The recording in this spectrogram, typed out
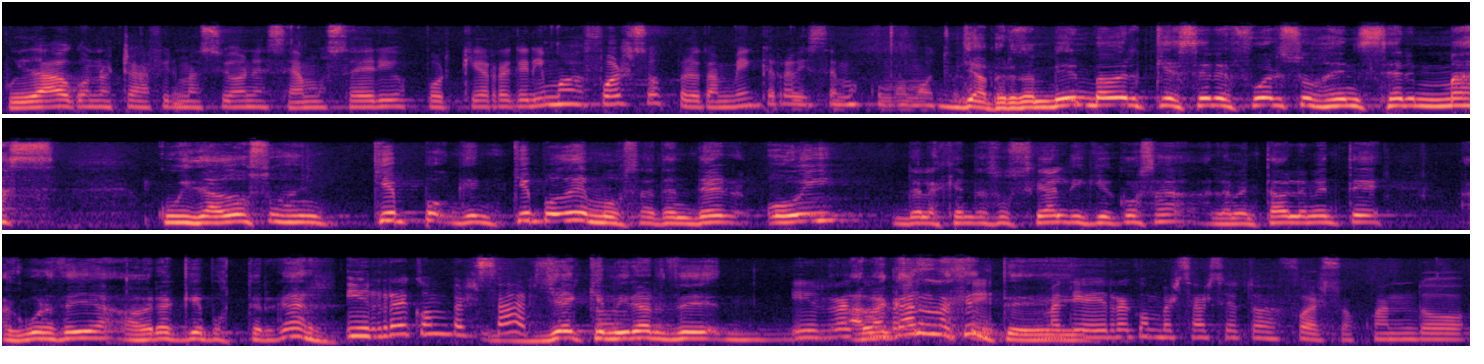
cuidado con nuestras afirmaciones, seamos serios, porque requerimos esfuerzos, pero también que revisemos cómo hemos Ya, pero también va a haber que hacer esfuerzos en ser más cuidadosos en qué, en qué podemos atender hoy de la agenda social y qué cosas, lamentablemente, algunas de ellas habrá que postergar. Y reconversar. Y hay que mirar de, a la cara a la gente. Sí, Matías, y reconversar ciertos esfuerzos. Cuando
